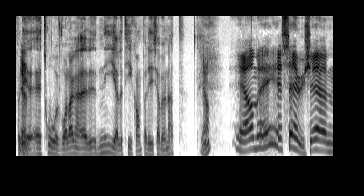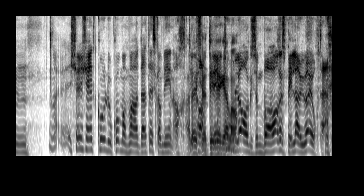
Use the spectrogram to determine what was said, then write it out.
Fordi Ja. jeg tror Vålerenga er det ni eller ti kamper de ikke har vunnet. ja. Ja, men jeg ser jo ikke um, Jeg skjønner ikke helt hvor du kommer med at dette skal bli en Ja, artig det kamp. Det er to lag som bare spiller uavgjort her.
